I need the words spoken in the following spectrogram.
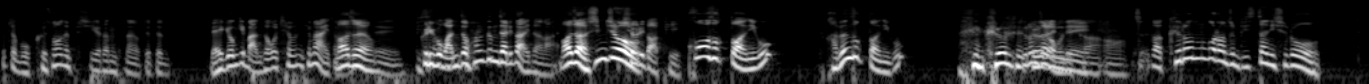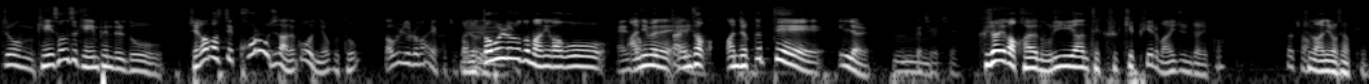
그렇죠. 뭐그 수원 FC라는 구단이 어쨌든 매 경기 만석을 채우는 팀은 아니잖아요. 맞아요. 예. 그리고 완전 황금 자리도 아니잖아. 맞아. 심지어 치어리더 앞이 코어석도 아니고 가변석도 아니고 그런 그런 그러다 자리인데. 보니까, 어. 그러니까 그런 거랑 좀 비슷한 이슈로 좀 개인 선수 개인 팬들도 제가 봤을 때 코어로 오진 않을 거거든요 보통 W로 많이 가죠. 맞아 네. W로도 많이 가고 N석 아니면 끝자리나. N석 완전 끝에 1열 음. 그렇지 그렇지. 그 자리가 과연 우리한테 그렇게 피해를 많이 주는 자리일까? 그렇죠. 저는 아니라고 생각해요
